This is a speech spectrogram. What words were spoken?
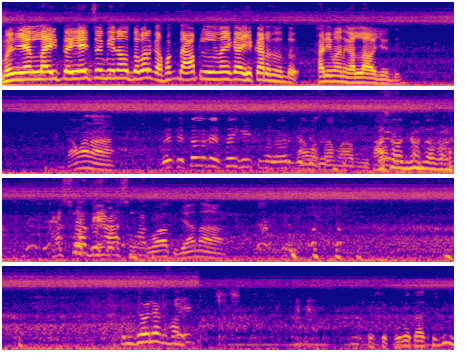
म्हणजे यांना इथं यायचं बी नव्हतं बरं का फक्त आपल्याला नाही काय हे करायचं होतं. खाली मान घाल लावायची होती. थांबा ना. ते चला ते सही घ्यायची मला थांबा थांबा आपलं. आस्वाद घेऊन जा थोडा आस्वाद घे आस्वाद स्वाद घ्या ना कशी फुगत असते ती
